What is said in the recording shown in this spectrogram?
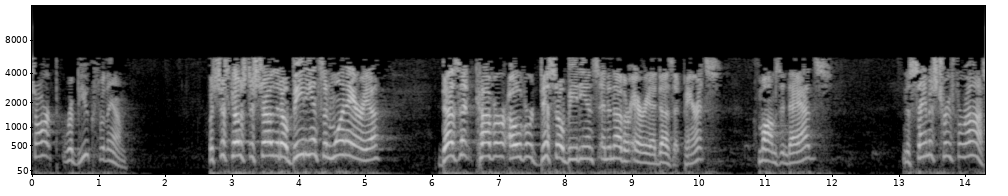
sharp rebuke for them. Which just goes to show that obedience in one area doesn't cover over disobedience in another area, does it, parents? Moms and dads. And the same is true for us.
